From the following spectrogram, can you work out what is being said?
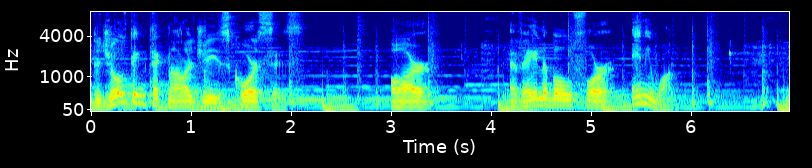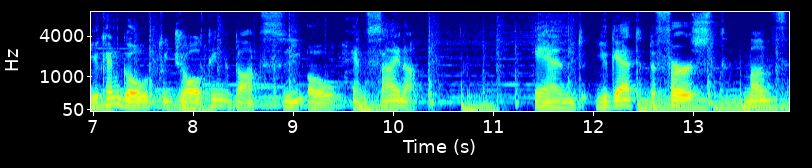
The Jolting Technologies courses are available for anyone. You can go to jolting.co and sign up. And you get the first month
